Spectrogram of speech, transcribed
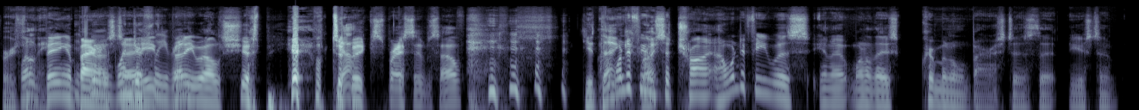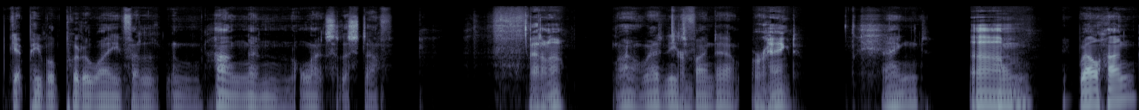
very Well, funny. being a It's very barrister, he wonderfully very written. well should be able to Yeah. express himself. You'd think. I wonder if he right? was a try. I wonder if he was, you know, one of those criminal barristers that used to get people put away for and hung and all that sort of stuff. I don't know. Well, we need to find out. Or hanged. Hanged. Um, hung, well hung.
